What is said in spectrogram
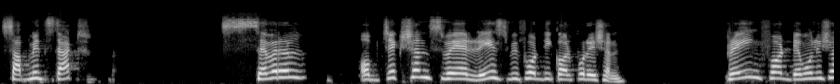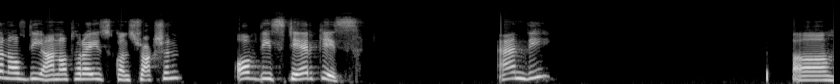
submits that several objections were raised before the corporation praying for demolition of the unauthorized construction of the staircase and the uh,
